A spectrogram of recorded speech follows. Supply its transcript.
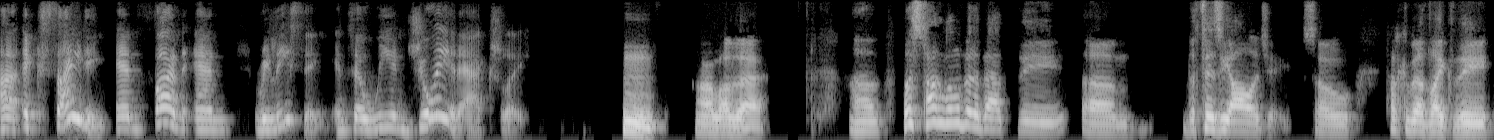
uh, exciting and fun and releasing. And so we enjoy it actually. Hmm. I love that. Uh, let's talk a little bit about the um, the physiology. So, talk about like the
